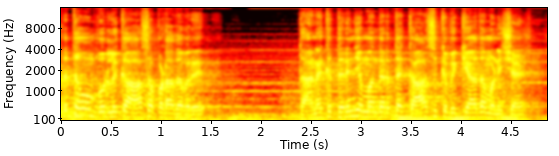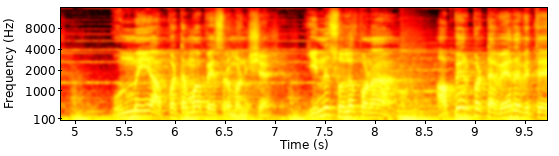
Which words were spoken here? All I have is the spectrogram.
அடுத்தவன் பொருளுக்கு ஆசைப்படாதவர். தனக்கு தெரிஞ்ச மந்திரத்தை காசுக்கு விற்காத மனுஷன். உண்மையை அப்பட்டமா பேசுற மனுஷன். இன்னும் சொல்லப்போனா அப்பேற்பட்ட வேத வித்து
